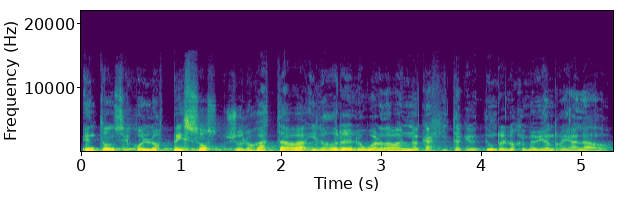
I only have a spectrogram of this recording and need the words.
Entonces, con los pesos yo los gastaba y los dólares los guardaba en una cajita que, de un reloj que me habían regalado.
